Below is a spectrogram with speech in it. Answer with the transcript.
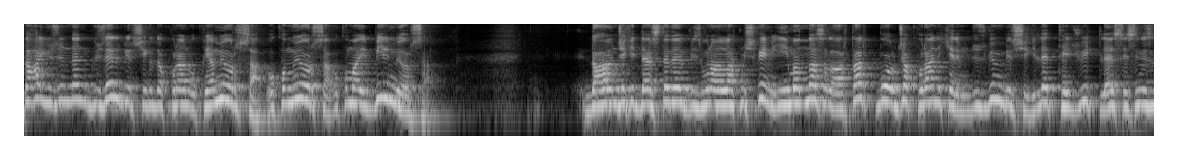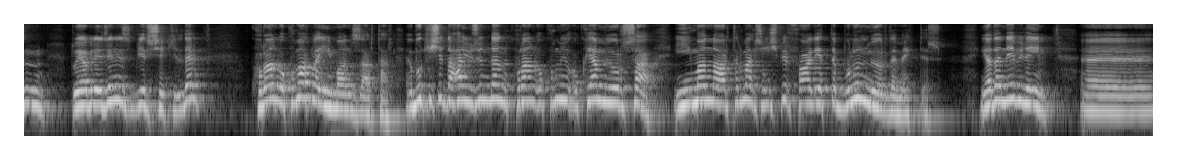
daha yüzünden güzel bir şekilde Kur'an okuyamıyorsa, okumuyorsa, okumayı bilmiyorsa, daha önceki derste de biz bunu anlatmıştık değil mi? İman nasıl artar? Bolca Kur'an-ı Kerim düzgün bir şekilde tecvidle sesinizin duyabileceğiniz bir şekilde Kur'an okumakla imanınız artar. E bu kişi daha yüzünden Kur'an okumuyor, okuyamıyorsa imanla artırmak için hiçbir faaliyette bulunmuyor demektir. Ya da ne bileyim ee,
